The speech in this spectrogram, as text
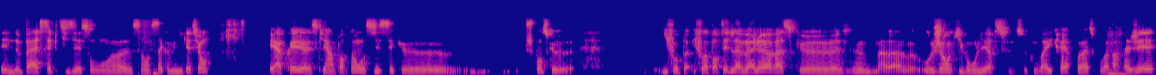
et, ne pas aseptiser son, euh, son, sa communication. Et après, ce qui est important aussi, c'est que je pense que il faut il faut apporter de la valeur à ce que aux gens qui vont lire ce, qu'on va écrire quoi ce qu'on va mmh. partager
